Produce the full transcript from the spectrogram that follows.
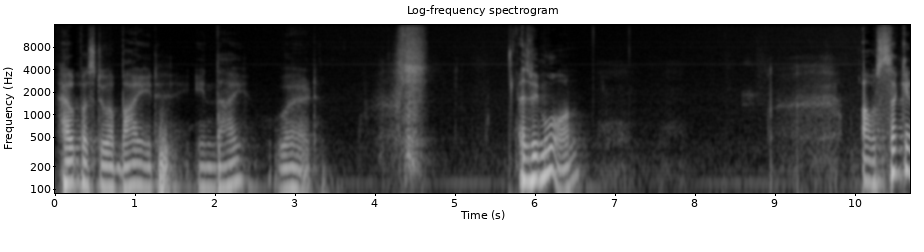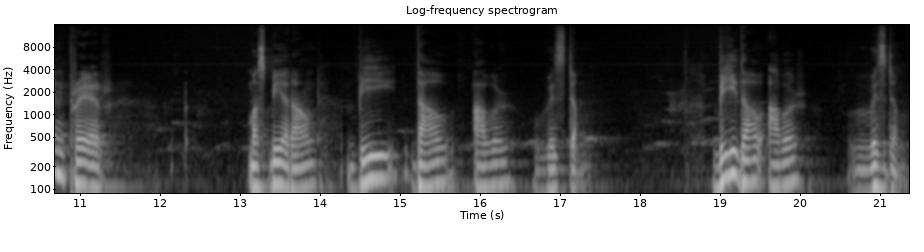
Help us to abide in thy word. As we move on, our second prayer must be around be thou our wisdom. Be thou our wisdom.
